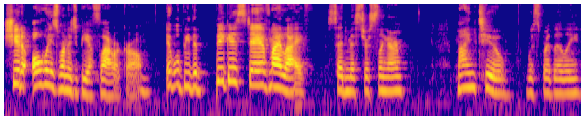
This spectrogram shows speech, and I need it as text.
She had always wanted to be a flower girl. It will be the biggest day of my life, said Mr. Slinger. Mine too, whispered Lilly.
